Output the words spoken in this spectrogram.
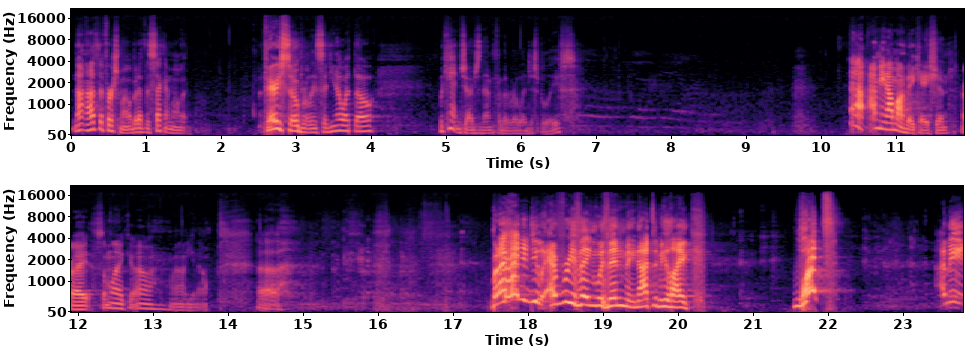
not, not at the first moment, but at the second moment, very soberly and said, you know what, though? We can't judge them for their religious beliefs. I mean, I'm on vacation, right? So I'm like, oh, well, you know. Uh, but I had to do everything within me not to be like, what? I mean,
